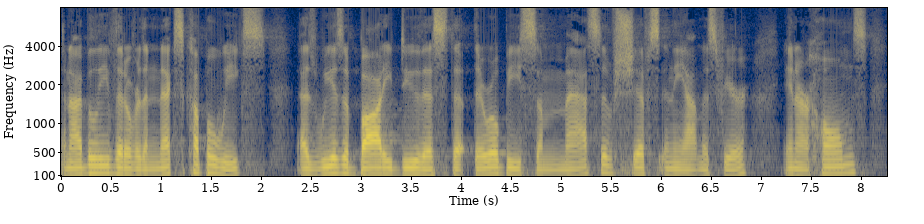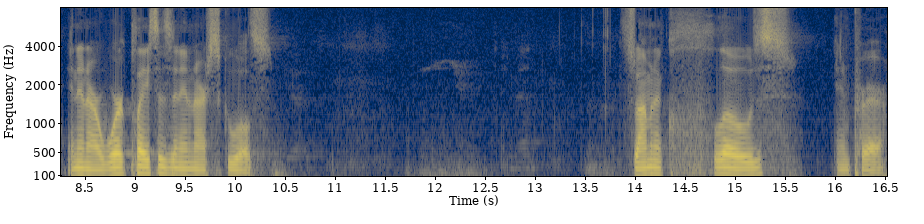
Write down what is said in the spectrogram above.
And I believe that over the next couple weeks, as we as a body do this, that there will be some massive shifts in the atmosphere in our homes and in our workplaces and in our schools. So I'm going to close in prayer.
